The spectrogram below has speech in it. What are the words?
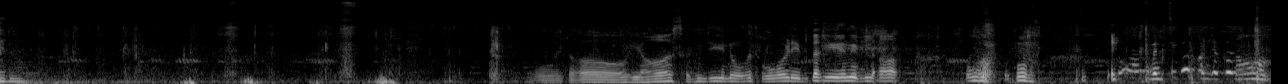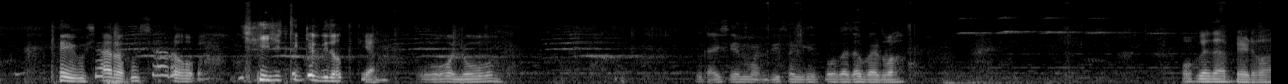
ಏನು ಓ ಯಾವ ಸಂದಿನೋ ಓಡಿಲ್ಲ ಏನಿಲ್ಲ. ಓ, ಓ. ಏಯ್ ಹುಷಾರು ಹುಷಾರು. ಇಷ್ಟಕ್ಕೆ ಬಿದ್ದೋಗ್ತೀಯ? ಓ ಲೋ ಗೈಸ್ ಏನು ಮಾಡಿದ್ವಿ ಸಂಗೀತ ಹೋಗೋದ ಬೇಡವಾ? ಹೋಗದ ಬೇಡವಾ?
